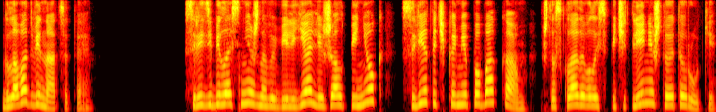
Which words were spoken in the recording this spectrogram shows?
Глава 12. Среди белоснежного белья лежал пенек с веточками по бокам, что складывалось впечатление, что это руки.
